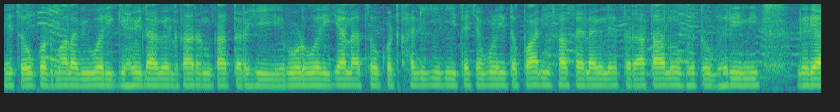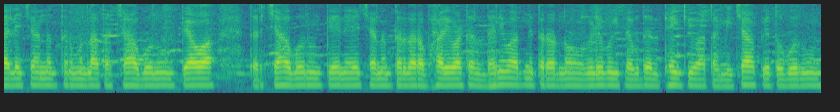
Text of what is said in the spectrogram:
हे चौकट मला बी वरी घ्यावी लागेल. कारण का तर हे रोड वरी गेला चौकट खाली गेली. त्याच्यामुळे इथं पाणी साचायला लागले. तर आता आलो घेतो घरी मी. घरी आल्याच्यानंतर म्हणलं आता चहा बनवून प्यावा. तर चहा बनवून पिण्याच्या नंतर जरा भारी वाटेल. धन्यवाद मित्रांनो. व्हिडिओ बघितल्याबद्दल थँक्यू. आता मी चहा पितो बनवून.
